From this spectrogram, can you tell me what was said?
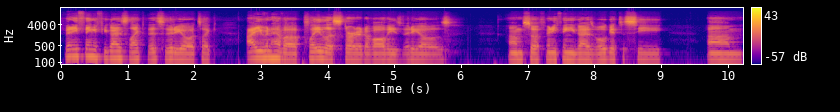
If anything, if you guys liked this video, it's like I even have a playlist started of all these videos. Um, so if anything, you guys will get to see um,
